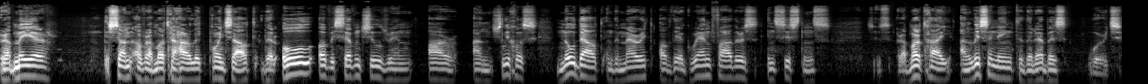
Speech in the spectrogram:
Rab Meir, the son of Rab Mordechai Harlig, points out that all of his seven children are on Shlichos, no doubt in the merit of their grandfather's insistence, Rab Mordechai, on listening to the Rebbe's words.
